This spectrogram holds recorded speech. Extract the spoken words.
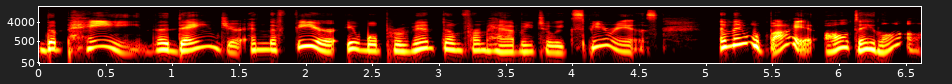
the pain, the danger, and the fear it will prevent them from having to experience. And they will buy it all day long.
